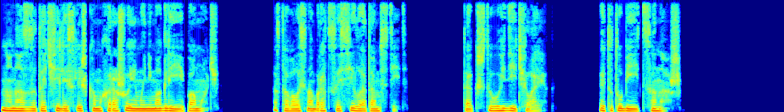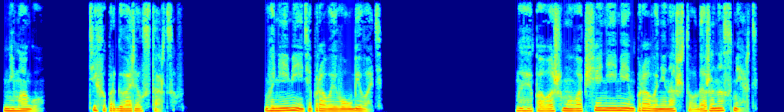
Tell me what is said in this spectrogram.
Но нас заточили слишком хорошо, и мы не могли ей помочь. Оставалось набраться силы отомстить. Так что уйди, человек. Этот убийца наш. Не могу, — тихо проговорил Старцев. Вы не имеете права его убивать. Мы, по-вашему, вообще не имеем права ни на что, даже на смерть,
